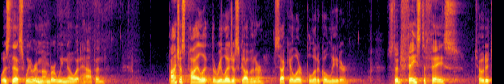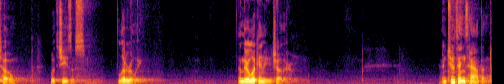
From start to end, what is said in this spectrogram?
was this. We remember, we know what happened. Pontius Pilate, the religious governor, secular political leader, stood face to face, toe to toe with Jesus, literally. And they're looking at each other. And two things happened.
